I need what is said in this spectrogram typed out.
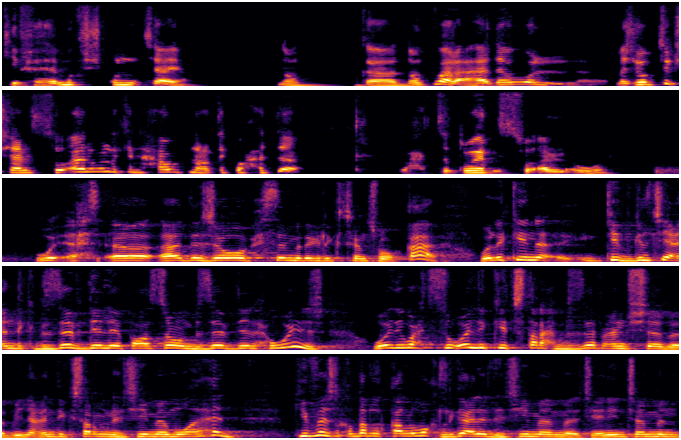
كيفهمك شكون نتايا. donc donc voilà هذا هو ما جاوبتكش على السؤال ولكن حاولت نعطيك واحد واحد التطوير للسؤال الأول. هذا جواب احسن من داك اللي كنت كنتوقع. ولكن كيف قلتي عندك بزاف ديال les passions بزاف ديال الحوايج. وهذه واحد السؤال اللي كيتطرح بزاف عند الشباب. إلا عندك أكثر من اهتمام واحد كيفاش تقدر تلقى الوقت لكاع الاهتمامات؟ يعني أنت من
